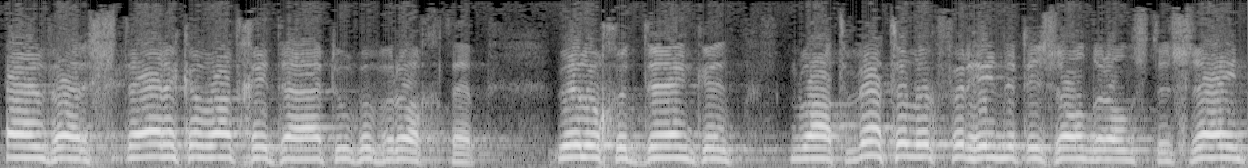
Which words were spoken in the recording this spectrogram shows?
En versterken wat gij daartoe gevrocht hebt. Wil u gedenken wat wettelijk verhinderd is onder ons te zijn.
